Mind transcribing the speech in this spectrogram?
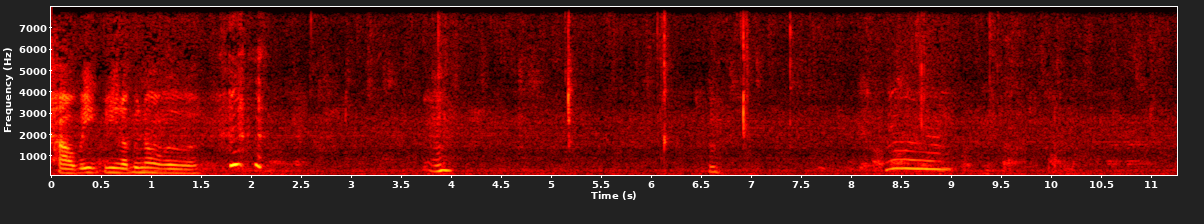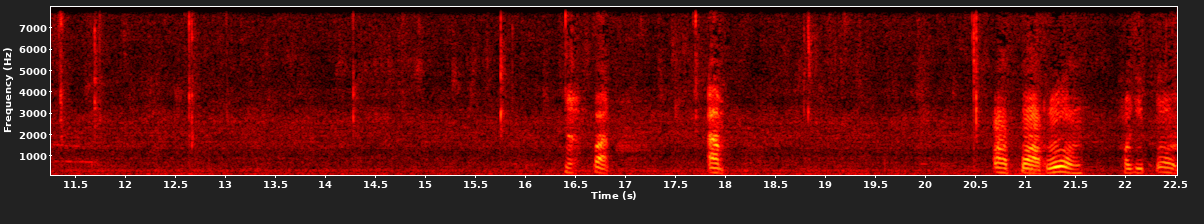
เข่าไปอีกทีแล้วพี่น้องเอออืมอืมอืมนะปัดอ่ำอาบปากเลยเหรอเขาจิต้น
